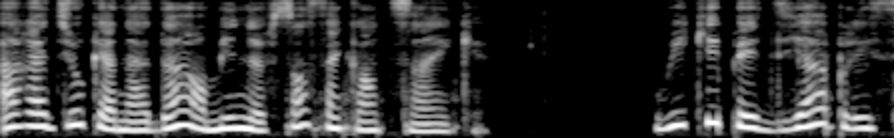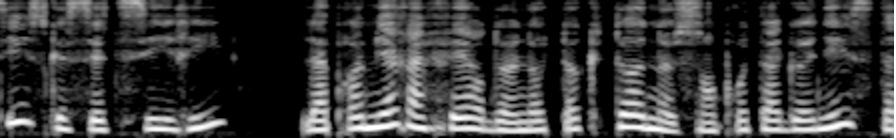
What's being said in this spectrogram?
à Radio-Canada en 1955. Wikipédia précise que cette série, la première affaire d'un autochtone son protagoniste,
